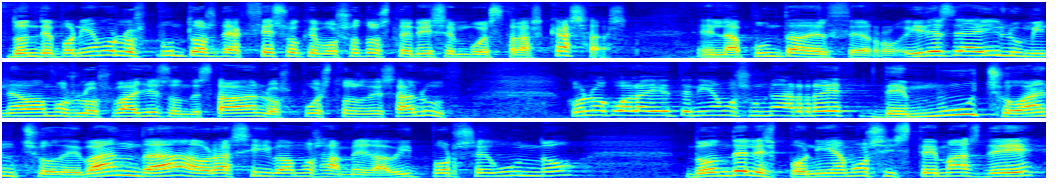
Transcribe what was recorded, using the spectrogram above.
donde poníamos los puntos de acceso que vosotros tenéis en vuestras casas, en la punta del cerro, y desde ahí iluminábamos los valles donde estaban los puestos de salud. Con lo cual ahí teníamos una red de mucho ancho de banda, ahora sí vamos a megabit por segundo, donde les poníamos sistemas de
